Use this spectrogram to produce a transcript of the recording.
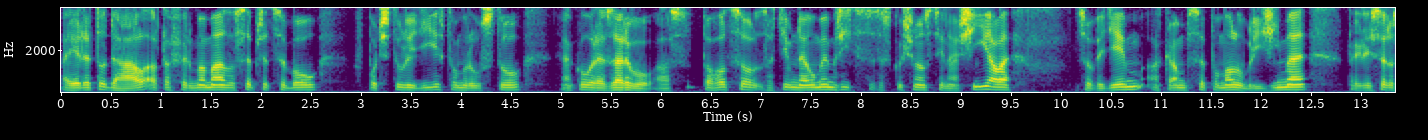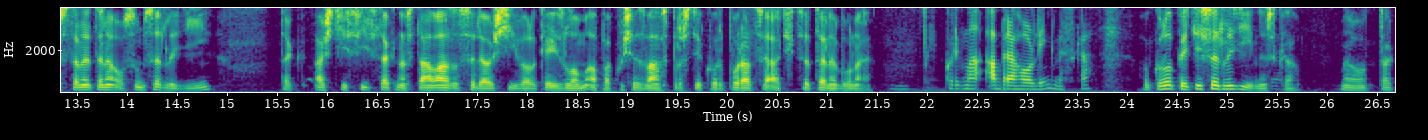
a jede to dál a ta firma má zase před sebou v počtu lidí v tom růstu nějakou rezervu. A z toho, co zatím neumím říct ze zkušenosti naší, ale co vidím a kam se pomalu blížíme, tak když se dostanete na 800 lidí, tak až tisíc, tak nastává zase další velký zlom a pak už je z vás prostě korporace, ať chcete nebo ne. Kolik má Abra Holding dneska? Okolo 500 lidí dneska. Jo, tak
